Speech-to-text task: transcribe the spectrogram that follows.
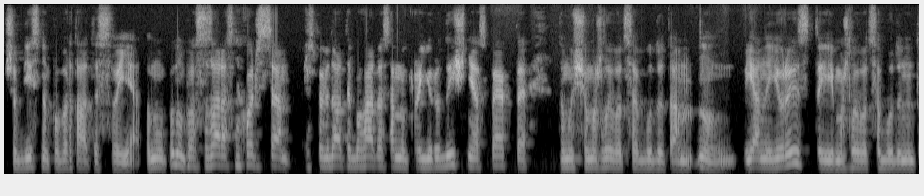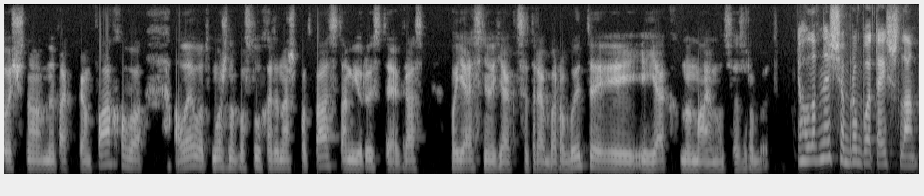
щоб дійсно повертати своє. Тому ну просто зараз не хочеться розповідати багато саме про юридичні аспекти, тому що можливо це буде там. Ну я не юрист, і можливо це буде не точно не так прям фахово. Але от можна послухати наш подкаст. Там юристи якраз пояснюють, як це треба робити, і, як ми маємо це зробити. Головне, щоб робота йшла.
